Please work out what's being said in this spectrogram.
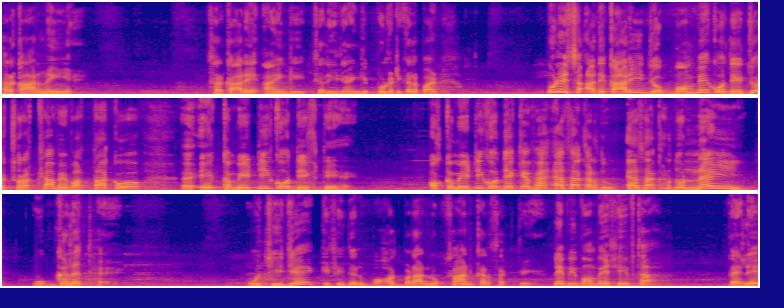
सरकार नहीं है सरकारें आएंगी चली जाएंगी. पॉलिटिकल पार्टी पुलिस अधिकारी जो बॉम्बे को देख, जो सुरक्षा व्यवस्था को एक कमेटी को देखते हैं, और कमेटी को देख के फिर ऐसा कर दो, ऐसा कर दो, नहीं, वो गलत है। वो चीज़ें किसी दिन बहुत बड़ा नुकसान कर सकती हैं। पहले भी बॉम्बे सेफ़ था, पहले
